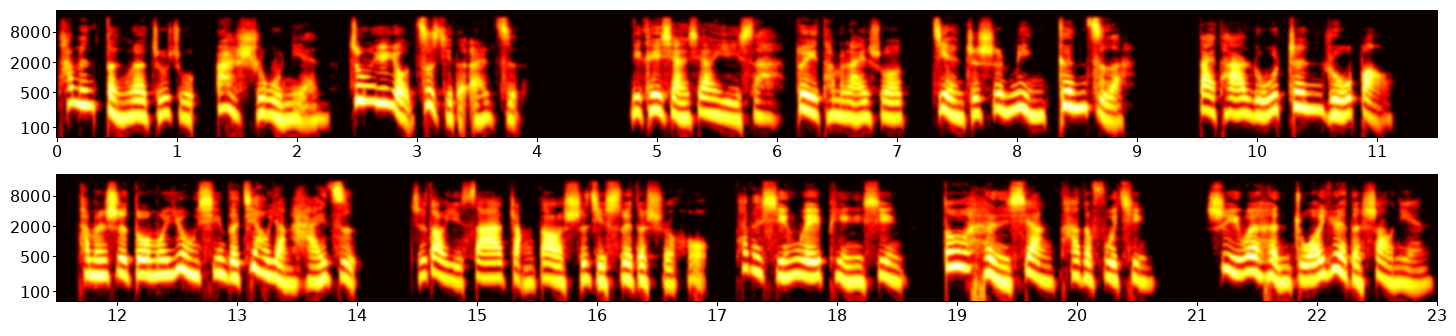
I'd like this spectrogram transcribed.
他们等了足足二十五年，终于有自己的儿子。你可以想象，以撒对他们来说简直是命根子啊，待他如珍如宝。他们是多么用心的教养孩子，直到以撒长到十几岁的时候，他的行为品性都很像他的父亲，是一位很卓越的少年。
